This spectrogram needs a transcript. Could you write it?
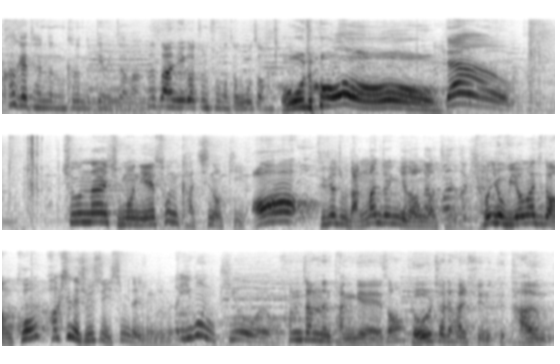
하게 되는 그런 느낌 있잖아. 그래서 난 이거 좀 좋은 것 같아. 5점. 5점! 짱! 추운 날 주머니에 손 같이 넣기. 아 드디어 좀 낭만적인 게 나온 것 같아요. 전혀 위험하지도 않고 확신을 줄 수 있습니다 이 정도면. 이건 귀여워요. 손 잡는 단계에서 겨울철에 할 수 있는 그 다음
